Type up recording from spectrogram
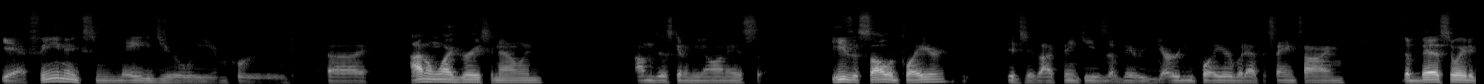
yeah, Phoenix majorly improved. Uh, I don't like Grayson Allen. I'm just gonna be honest. He's a solid player. It's just I think he's a very dirty player, but at the same time, the best way to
